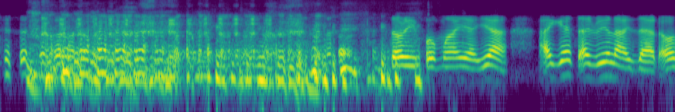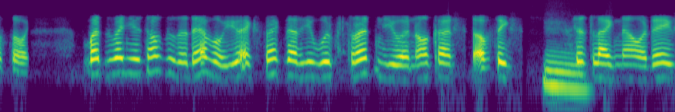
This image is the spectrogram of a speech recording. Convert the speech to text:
sorry for Maya. Yeah, I guess I realized that also. But when you talk to the devil, you expect that he would threaten you and all kinds of things. Mm. Just like nowadays,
